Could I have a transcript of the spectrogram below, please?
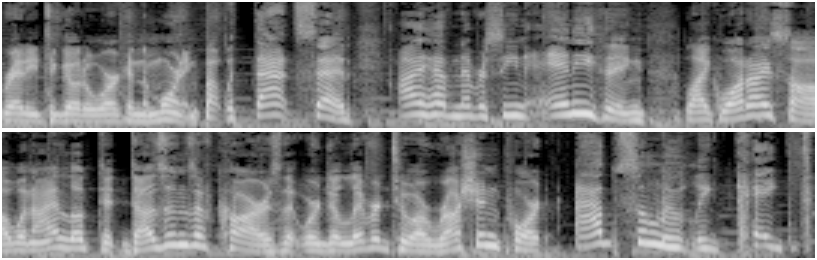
ready to go to work in the morning. But with that said, I have never seen anything like what I saw when I looked at dozens of cars that were delivered to a Russian port absolutely caked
